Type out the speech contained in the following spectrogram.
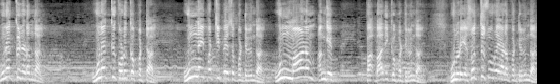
உனக்கு நடந்தால் உனக்கு கொடுக்கப்பட்டால் உன்னை பற்றி பேசப்பட்டிருந்தால் உன் மானம் அங்கே பாதிக்கப்பட்டிருந்தால் உன்னுடைய சொத்து சூறையாடப்பட்டிருந்தால்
